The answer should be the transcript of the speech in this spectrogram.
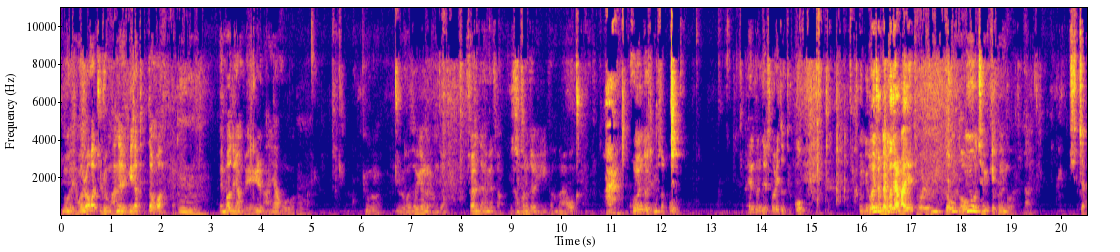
뭐 여러 가지로 많은 의미가 됐던 것 같아요. 음. 멤버들이랑도 얘기를 많이 하고 그리고 원석이 형이랑 먼저 술 한잔 하면서 감성적인 얘기도 한번 하고 공연도 재밌었고 팬분들 소리도 듣고 이번에 좀 멤버들이랑 많이 했지 머리. 음, 너무 너무 재밌게 보는 것 같아. 난 진짜.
